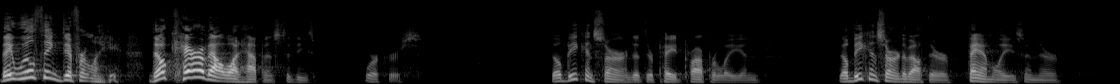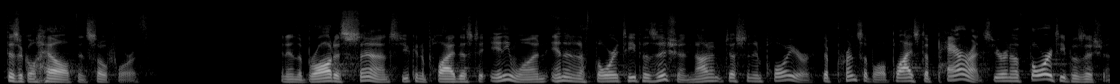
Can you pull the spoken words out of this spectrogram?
they will think differently. They'll care about what happens to these workers. They'll be concerned that they're paid properly, and they'll be concerned about their families and their physical health and so forth. And in the broadest sense, you can apply this to anyone in an authority position, not just an employer. The principle applies to parents. You're in an authority position.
